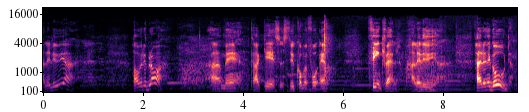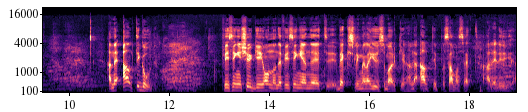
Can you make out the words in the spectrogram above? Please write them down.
Halleluja. Har vi det bra? Amen. Tack Jesus. Du kommer få en fin kväll. Halleluja. Herren är god. Han är alltid god. Det finns ingen 20 i honom, det finns ingen eh, växling mellan ljus och mörker. Han är alltid på samma sätt. Halleluja.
